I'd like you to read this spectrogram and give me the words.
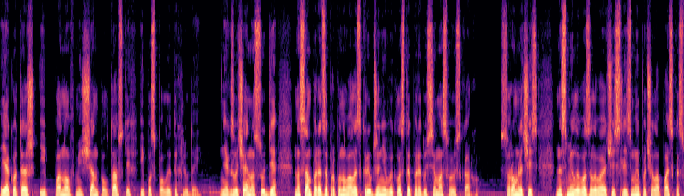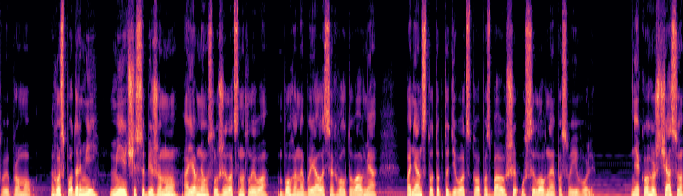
як отеж і панов міщан полтавських і посполитих людей. Як звичайно, судді насамперед запропонували скривджені викласти перед усіма свою скаргу. Соромлячись, несміливо заливаючись слізьми, почала паська свою промову. Господар мій, міючи собі жону, а я в нього служила цнотливо, Бога не боялася, гвалтував мя, панянство, тобто дівоцтво, позбавивши усиловне по своїй волі. Якого ж часу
